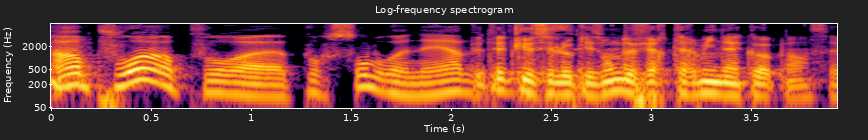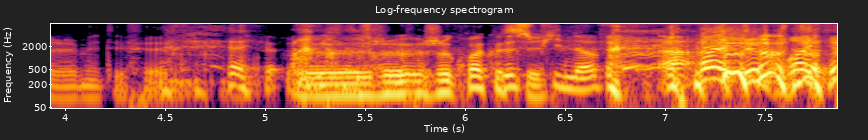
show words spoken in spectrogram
Un point pour euh, pour sombre nerd. Peut-être que c'est l'occasion de faire Terminacop, hein, ça n'a jamais été fait. Euh, je, je crois que le si. spin-off. Ah, je crois que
